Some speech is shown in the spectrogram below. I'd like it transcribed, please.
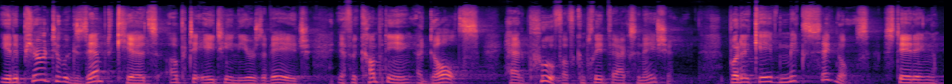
It appeared to exempt kids up to 18 years of age if accompanying adults had proof of complete vaccination. But it gave mixed signals, stating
